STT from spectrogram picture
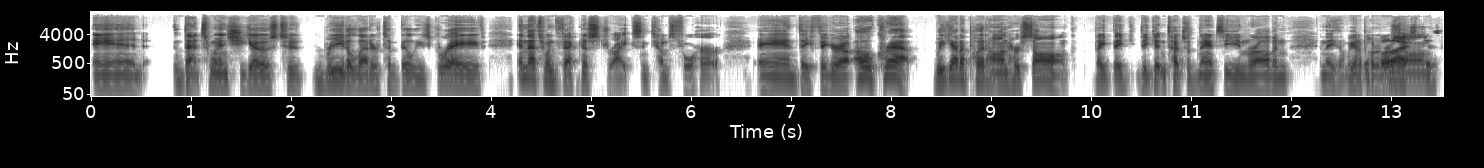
and that's when she goes to read a letter to Billy's grave, and that's when Vecna strikes and comes for her, and they figure out, oh crap, we got to put on her song. They, they they get in touch with Nancy and Robin, and they we got to put on her song, This-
